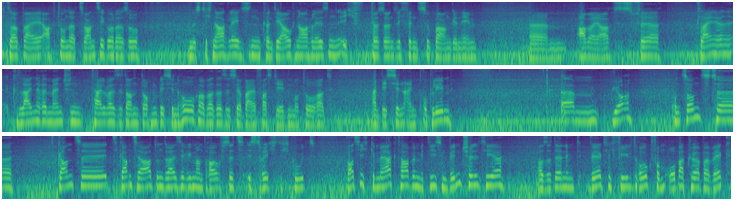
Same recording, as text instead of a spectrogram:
ich glaube bei 820 oder so. Müsste ich nachlesen, könnt ihr auch nachlesen. Ich persönlich finde es super angenehm. Ähm, aber ja, für kleinere, kleinere Menschen teilweise dann doch ein bisschen hoch, aber das ist ja bei fast jedem Motorrad ein bisschen ein Problem. Ähm, ja, und sonst äh, die, ganze, die ganze Art und Weise, wie man drauf sitzt, ist richtig gut. Was ich gemerkt habe mit diesem Windschild hier, also der nimmt wirklich viel Druck vom Oberkörper weg,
